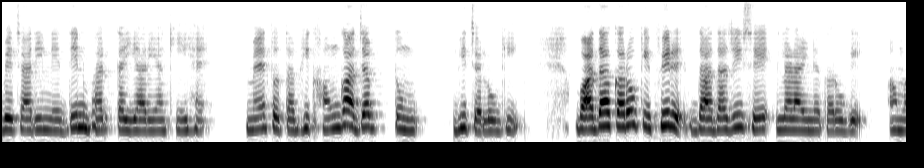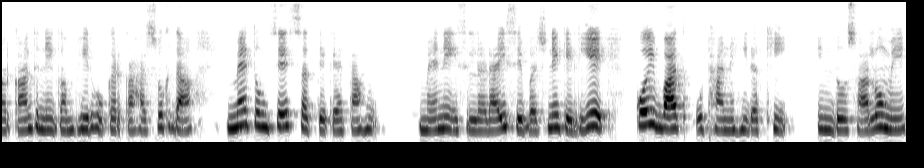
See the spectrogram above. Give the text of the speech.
बेचारी ने दिन भर तैयारियाँ की हैं। मैं तो तभी खाऊँगा जब तुम भी चलोगी। वादा करो कि फिर दादाजी से लड़ाई न करोगे। अमरकांत ने गंभीर होकर कहा, सुखदा, मैं तुमसे सत्य कहता हूँ। मैंने इस लड़ाई से बचने के लिए कोई बात उठा नहीं रखी। इन दो सालों में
